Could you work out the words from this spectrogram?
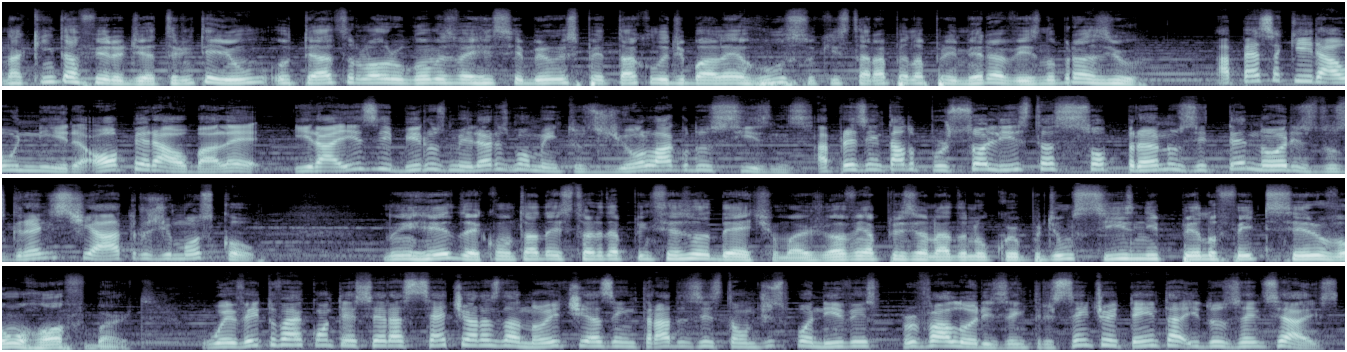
Na quinta-feira, dia 31, o Teatro Lauro Gomes vai receber um espetáculo de balé russo que estará pela primeira vez no Brasil. A peça que irá unir a ópera ao balé irá exibir os melhores momentos de O Lago dos Cisnes, apresentado por solistas, sopranos e tenores dos grandes teatros de Moscou. No enredo é contada a história da princesa Odete, uma jovem aprisionada no corpo de um cisne pelo feiticeiro von Hofbart. O evento vai acontecer às 7 horas da noite e as entradas estão disponíveis por valores entre 180 e 200 reais.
